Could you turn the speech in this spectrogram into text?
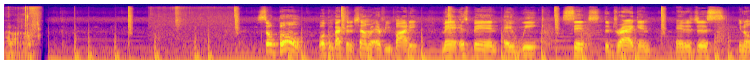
I don't know. So boom, welcome back to the channel, everybody. Man, it's been a week since the dragon, and it's just you know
